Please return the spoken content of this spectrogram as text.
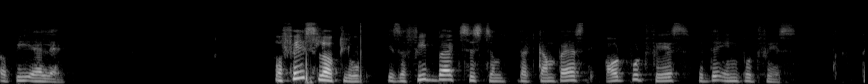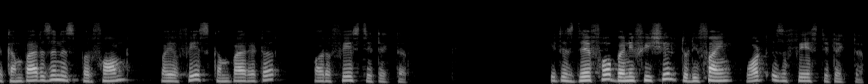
a PLL. A phase lock loop is a feedback system that compares the output phase with the input phase. The comparison is performed by a phase comparator or a phase detector. It is therefore beneficial to define what is a phase detector.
